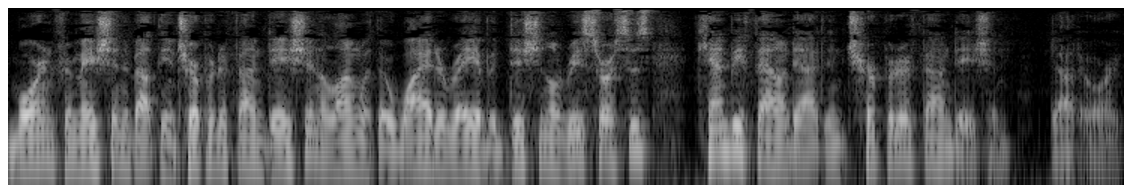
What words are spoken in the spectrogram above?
More information about the Interpreter Foundation, along with a wide array of additional resources, can be found at interpreterfoundation.org.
